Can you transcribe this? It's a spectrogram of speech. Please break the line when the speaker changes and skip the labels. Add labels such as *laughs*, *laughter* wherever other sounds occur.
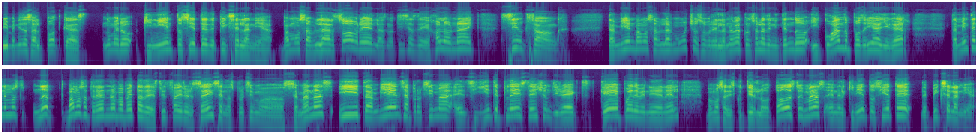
Bienvenidos al podcast número 507 de Pixelania. Vamos a hablar sobre las noticias de Hollow Knight, Silk Song. También vamos a hablar mucho sobre la nueva consola de Nintendo y cuándo podría llegar. También tenemos, vamos a tener nueva beta de Street Fighter 6 en las próximas semanas y también se aproxima el siguiente PlayStation Direct. ¿Qué puede venir en él? Vamos a discutirlo. Todo esto y más en el 507 de Pixelania.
